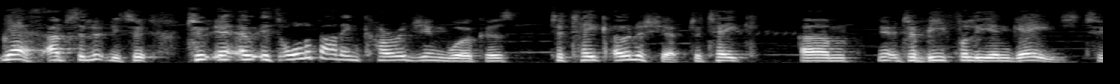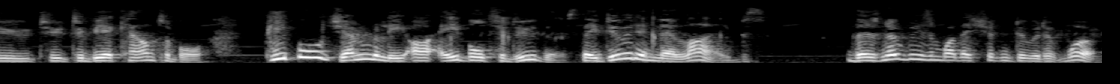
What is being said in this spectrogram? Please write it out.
Yes, absolutely. To, to, uh, it's all about encouraging workers to take ownership, to take, um, you know, to be fully engaged, to, to, to be accountable. People generally are able to do this. They do it in their lives. There's no reason why they shouldn't do it at work.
